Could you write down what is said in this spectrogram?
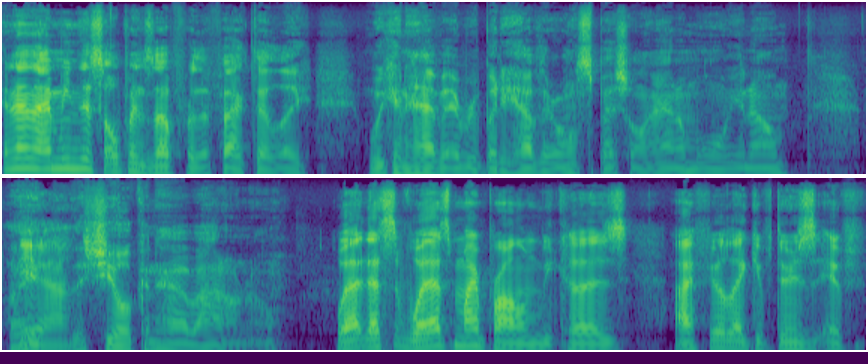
and then I mean, this opens up for the fact that like we can have everybody have their own special animal. You know. Like Yeah. the shield can have. I don't know. Well, that's well, that's my problem because I feel like if there's if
